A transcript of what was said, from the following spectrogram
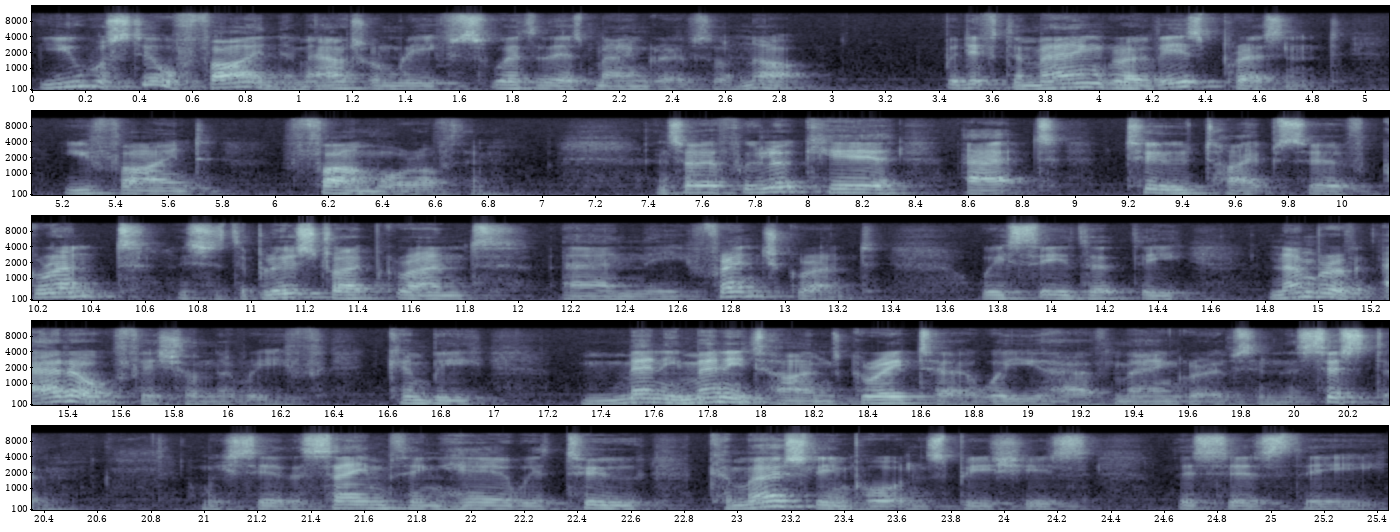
you will still find them out on reefs whether there's mangroves or not. But if the mangrove is present, you find far more of them. And so if we look here at two types of grunt, this is the blue stripe grunt and the French grunt, we see that the number of adult fish on the reef can be many, many times greater where you have mangroves in the system. We see the same thing here with two commercially important species. This is the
